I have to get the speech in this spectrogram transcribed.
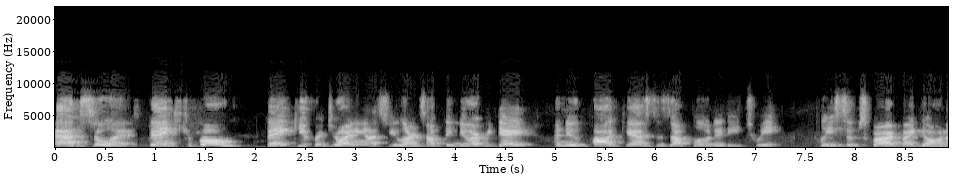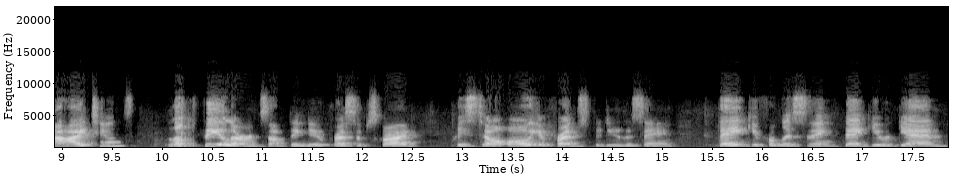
Excellent. Thank you both. Thank you for joining us. You learn something new every day. A new podcast is uploaded each week. Please subscribe by going to iTunes. Look for you learn something new. Press subscribe. Please tell all your friends to do the same. Thank you for listening. Thank you again,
